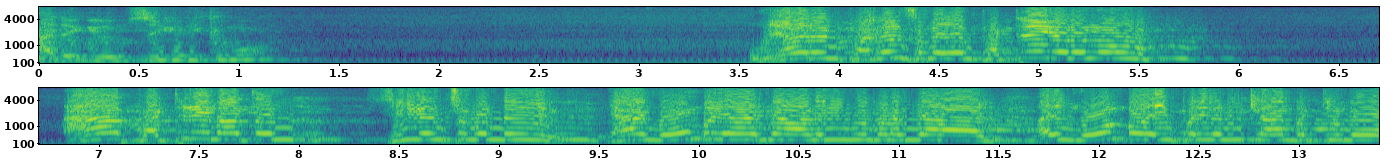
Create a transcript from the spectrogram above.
ആരെങ്കിലും സ്വീകരിക്കുമോ? ഒരാൾ പകൽ സമയം പട്ടിണി കിടന്നു. ആ പട്ടിണി മാത്രം സ്വീകരിച്ചുകൊണ്ട് ഞാൻ നോമ്പുകാരനാണ് എന്ന് പറഞ്ഞാൽ അത് നോമ്പായി പരിഗണിക്കാൻ പറ്റുമോ?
